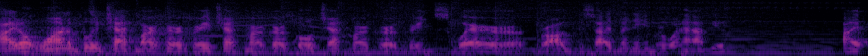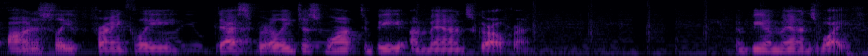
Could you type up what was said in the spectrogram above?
I don't want a blue check mark or a gray check mark or a gold check mark or a green square or a frog beside my name or what have you. I honestly, frankly, desperately just want to be a man's girlfriend and be a man's wife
